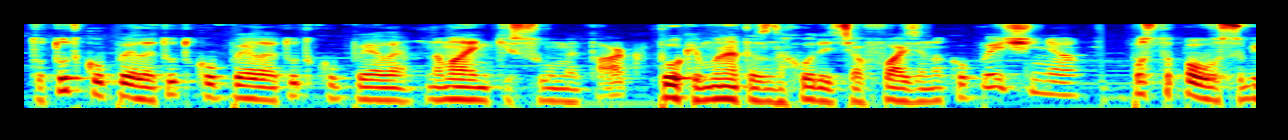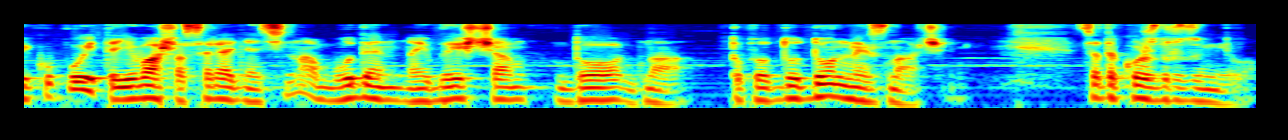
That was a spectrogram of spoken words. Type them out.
Тобто тут купили, тут купили, тут купили на маленькі суми, так поки монета знаходиться в фазі накопичення, поступово собі купуйте, і ваша середня ціна буде найближча до дна, тобто до донних значень. Це також зрозуміло.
